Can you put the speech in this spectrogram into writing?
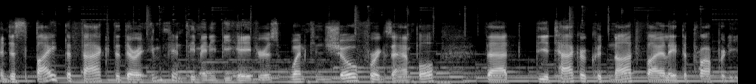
And despite the fact that there are infinitely many behaviors, one can show, for example, that the attacker could not violate the property.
